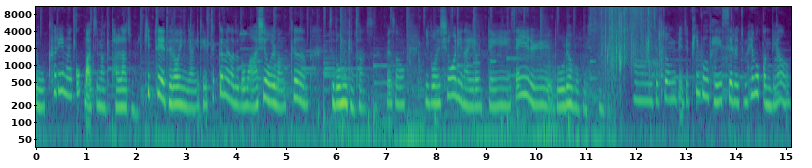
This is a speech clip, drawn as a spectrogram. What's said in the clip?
요 크림을 꼭 마지막에 발라줍니다. 키트에 들어있는 양이 되게 쬐끔해가지고 너무 아쉬울 만큼 진짜 너무 괜찮았어요. 그래서 이번 10월이나 이럴 때 세일을 노려보고 있습니다. 아, 이제 좀 이제 피부 베이스를 좀 해볼 건데요.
